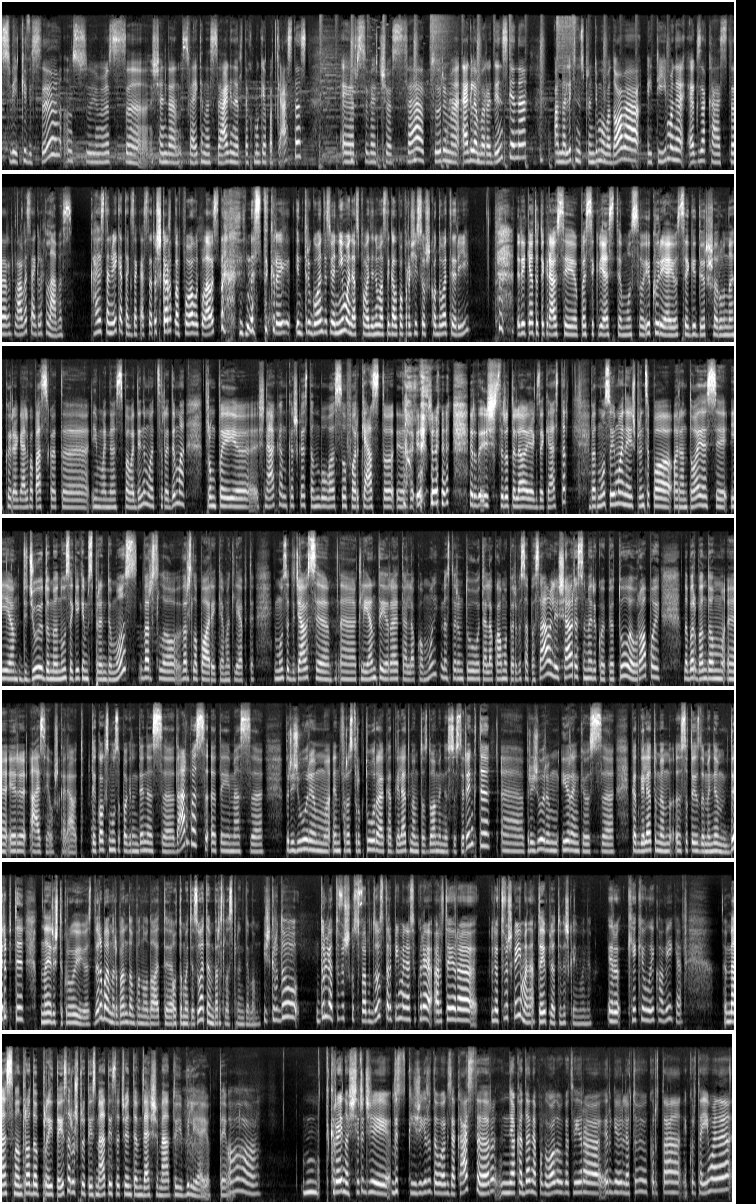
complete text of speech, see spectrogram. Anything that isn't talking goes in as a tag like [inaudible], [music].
Sveiki visi, su jumis e, šiandien sveikinasi Agnė ir Techmugė podcastas. Ir svečiuose turime Eglę Varadinskinę, analitinių sprendimų vadovę IT įmonė Exacaster. Labas, Eglė. Labas. Ką jūs ten veikiate, Exacaster? Iš karto puolu klausti, [laughs] nes tikrai intriguojantis vien įmonės pavadinimas, tai gal paprašysiu užkoduoti ir jį. Reikėtų tikriausiai pasikviesti mūsų įkūrėjus, Egidį ir Šarūną, kurie gali papasakoti e, įmonės pavadinimo atsiradimą. Trumpai e, šnekant, kažkas ten buvo su forecastu ir, [laughs] ir, ir išsirutuliojo į Execaster. Bet mūsų įmonė iš principo orientuojasi į didžiųjų duomenų, sakykime, sprendimus verslo, verslo poreikiam atliepti. Mūsų didžiausi e, klientai yra telekomui. Mes turim tų telekomų per visą visą pasaulį, Šiaurės Amerikoje, Pietų, Europoje, dabar bandom e, ir Aziją užkariauti. Tai koks mūsų pagrindinis e, darbas, e, tai mes prižiūrim infrastruktūrą, kad galėtumėm tos duomenys susirinkti, prižiūrim įrankius, kad galėtumėm su tais duomenim dirbti, na ir iš tikrųjų juos dirbam ir bandom panaudoti automatizuotėm verslo sprendimam. Išgirdau du lietuviškus vardus tarp įmonės, kurie, ar tai yra Lietuviška įmonė? Taip, lietuviška įmonė. Ir kiek jau laiko veikia? Mes, man atrodo, praeitais ar už praeitais metais atšventėm 10 metų jubiliejų. Tai va. o, tikrai nuoširdžiai viską išgirdau Execaster, niekada nepagalvodavau, kad tai yra irgi lietuvių kurta, kurta įmonė,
